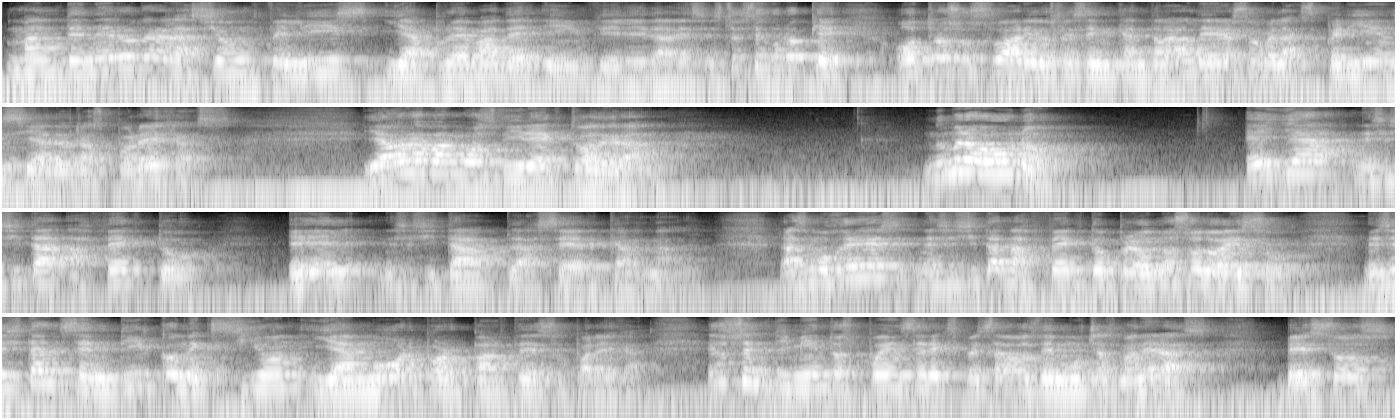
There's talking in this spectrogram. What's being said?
mantener una relación feliz y a prueba de infidelidades. Estoy seguro que otros usuarios les encantará leer sobre la experiencia de otras parejas. Y ahora vamos directo al grano. Número 1. Ella necesita afecto, él necesita placer carnal. Las mujeres necesitan afecto, pero no solo eso. Necesitan sentir conexión y amor por parte de su pareja. Esos sentimientos pueden ser expresados de muchas maneras besos,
